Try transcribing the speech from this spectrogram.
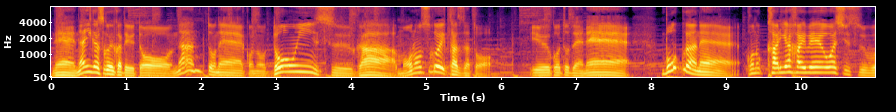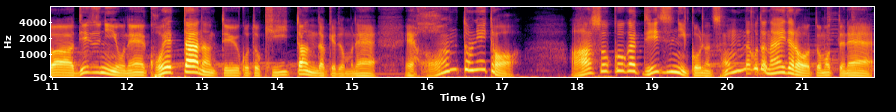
ね何がすごいかというとなんとねこの動員数がものすごい数だということでね。僕はねこの刈谷ハイウェイオアシスはディズニーをね超えたなんていうことを聞いたんだけどもね。え本当に？と。あそこがディズニー超えるなんてそんなことはないだろうと思ってね。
